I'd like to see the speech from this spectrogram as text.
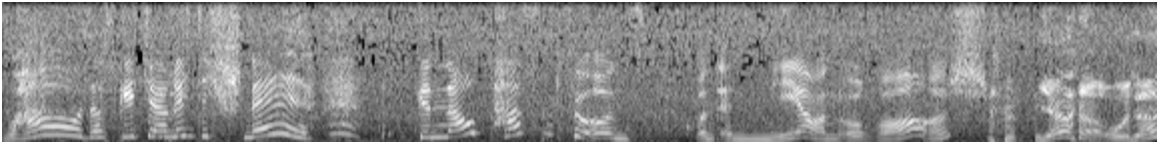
Wow, das geht ja richtig schnell. Genau passend für uns. Und in Neon-Orange. Ja, oder?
